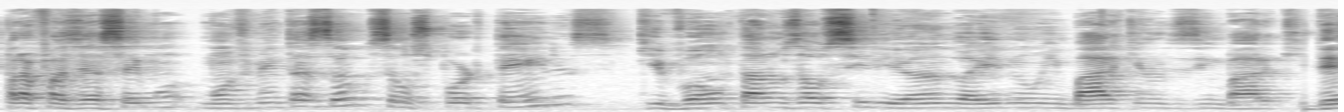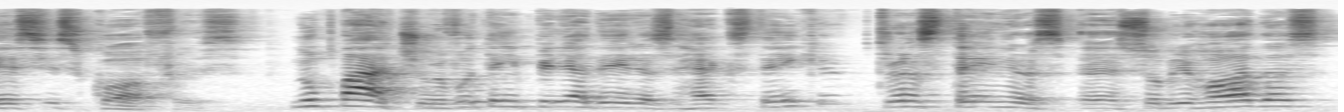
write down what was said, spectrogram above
para fazer essa movimentação, que são os portainers, que vão estar tá nos auxiliando aí no embarque e no desembarque desses cofres. No pátio, eu vou ter empilhadeiras Hextaker, transtainers eh, sobre rodas,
